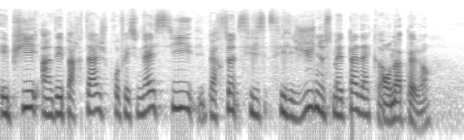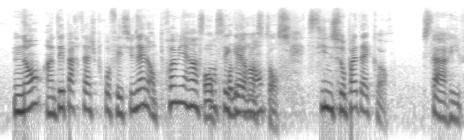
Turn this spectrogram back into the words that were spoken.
et puis un départage professionnel si les, personnes, si, les juges ne se mettent pas d'accord. On appelle, hein Non, un départage professionnel en première instance en première également. Instance. S'ils ne sont pas d'accord. Ça arrive.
